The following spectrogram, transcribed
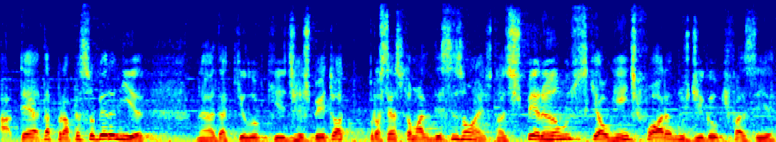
até da própria soberania, né, daquilo que diz respeito ao processo de tomada de decisões. Nós esperamos que alguém de fora nos diga o que fazer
